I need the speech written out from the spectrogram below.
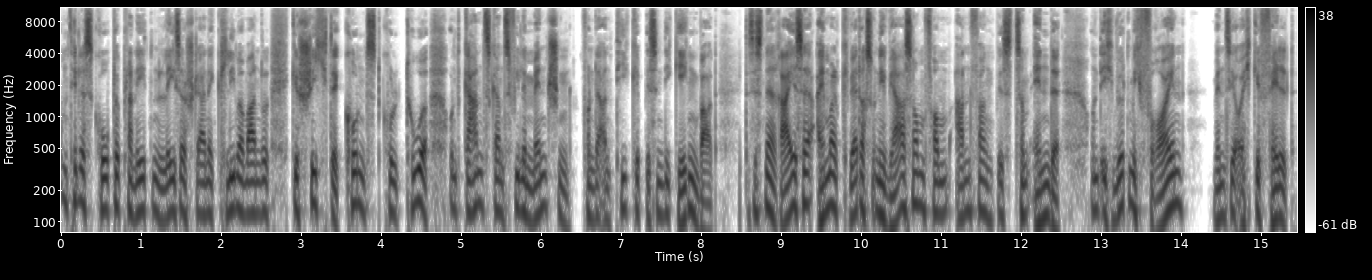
um Teleskope, Planeten, Lasersterne, Klimawandel, Geschichte, Kunst, Kultur und ganz, ganz viele Menschen von der Antike bis in die Gegenwart. Das ist eine Reise einmal quer durchs Universum vom Anfang bis zum Ende. Und ich würde mich freuen, wenn sie euch gefällt.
